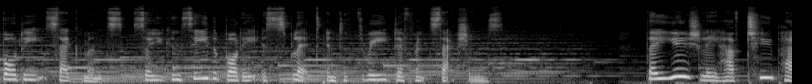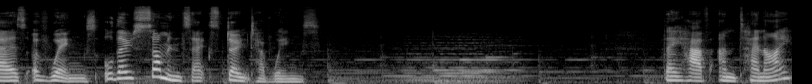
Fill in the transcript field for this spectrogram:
body segments, so you can see the body is split into three different sections. They usually have two pairs of wings, although some insects don't have wings. They have antennae,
